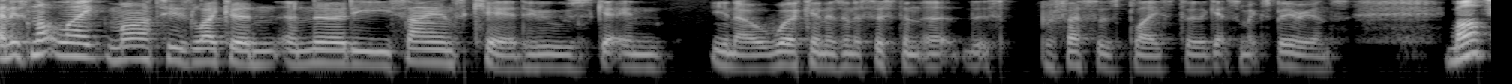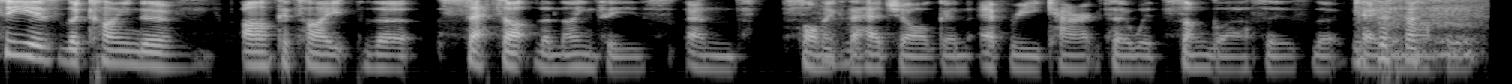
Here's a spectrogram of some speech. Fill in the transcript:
And it's not like Marty's like a, a nerdy science kid who's getting, you know, working as an assistant at this professor's place to get some experience. Marty is the kind of archetype that set up the 90s and Sonic the mm-hmm. Hedgehog and every character with sunglasses that came after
